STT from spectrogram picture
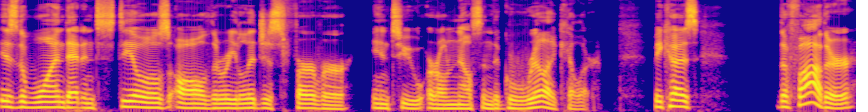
is the one that instills all the religious fervor into Earle Nelson, the gorilla killer. Because the father,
